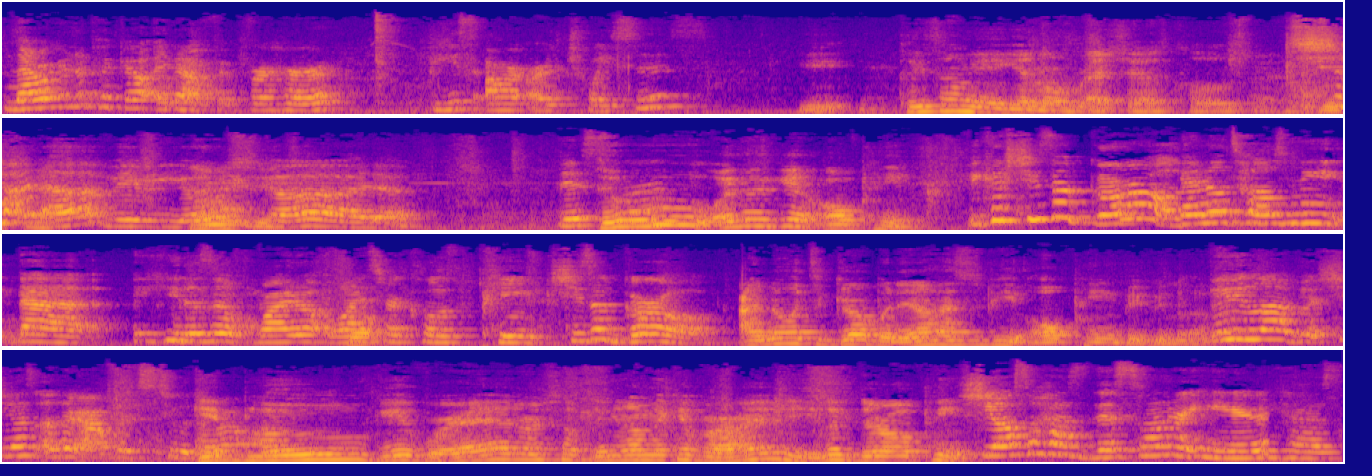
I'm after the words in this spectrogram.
Now we're going to pick out an outfit for her. These are our choices. You- Please tell me you ain't getting no ratchet ass clothes, man. Shut up, baby. Oh my see. god. This one? Dude, why gotta get all pink? Because she's a girl. Daniel tells me that he doesn't why why is her clothes pink. She's a girl. I know it's a girl, but it don't have to be all pink, baby love. Baby love, but she has other outfits too. Get blue, get red or something, you know, make a variety. Look, they're all pink. She also has this one right here. She has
